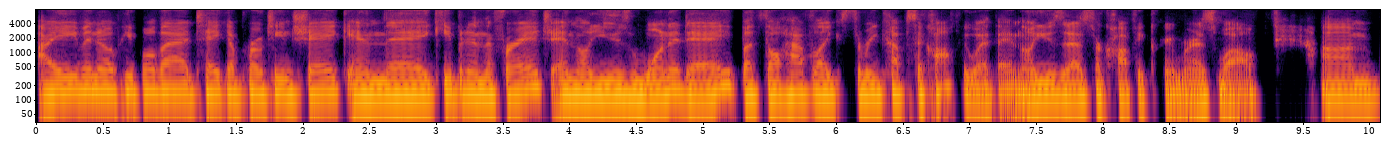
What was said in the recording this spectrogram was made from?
I even know people that take a protein shake and they keep it in the fridge and they'll use one a day, but they'll have like three cups of coffee with it and they'll use it as their coffee creamer as well. Um,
